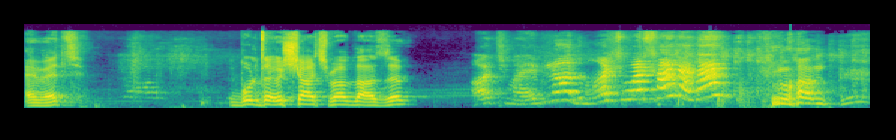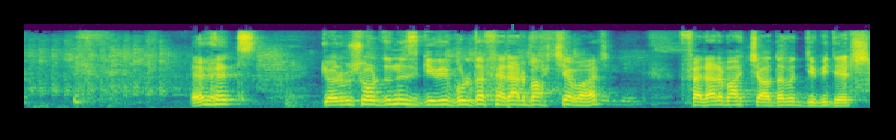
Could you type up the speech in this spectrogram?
Evet. Burada ışığı açmam lazım. Açma evladım açma sana lan. Lan. Evet. Görmüş olduğunuz gibi burada Fenerbahçe var. Fenerbahçe adamın dibidir.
